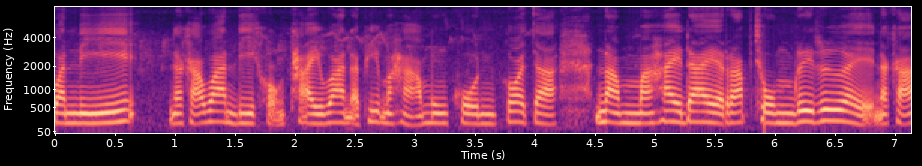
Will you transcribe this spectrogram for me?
วันนี้นะคะว่านดีของไทยว่านอภิมหามงคลก็จะนำมาให้ได้รับชมเรื่อยๆนะคะ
